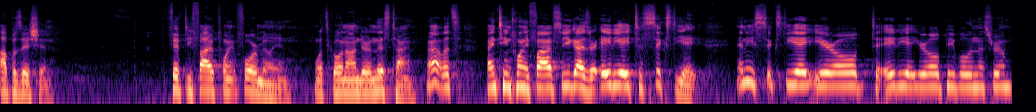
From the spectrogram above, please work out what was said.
opposition. 55.4 million. What's going on during this time? Well, let's 1925. So you guys are 88 to 68. Any 68 year old to 88 year old people in this room?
